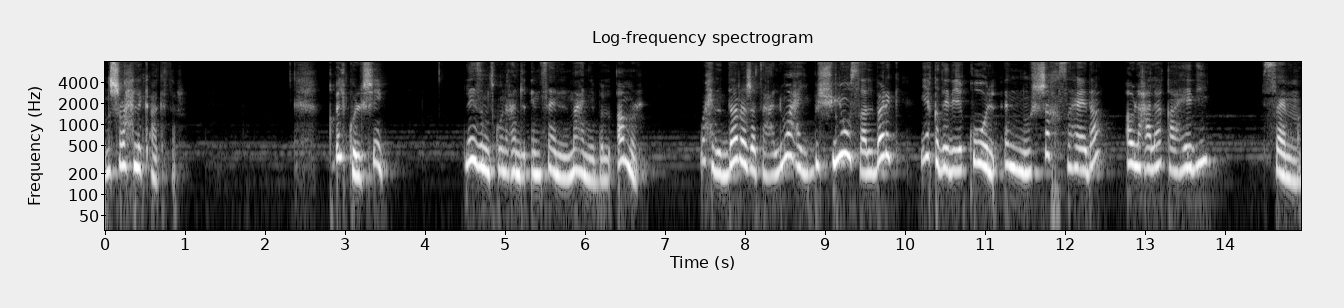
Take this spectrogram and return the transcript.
نشرح لك أكثر. قبل كل شيء لازم تكون عند الإنسان المعني بالأمر. واحد الدرجة تاع الوعي باش يوصل برك يقدر يقول أنه الشخص هذا أو العلاقة هذه سامة.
